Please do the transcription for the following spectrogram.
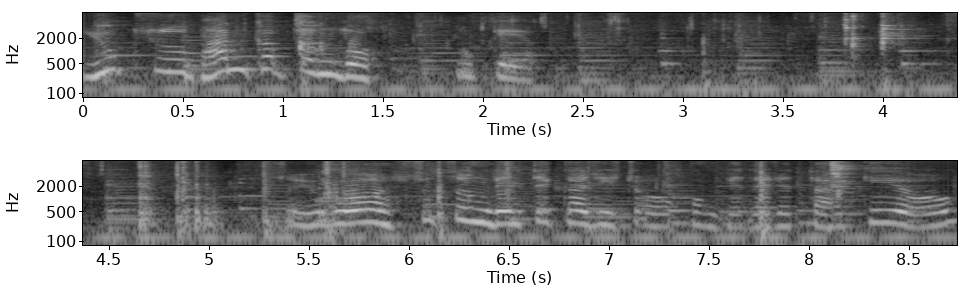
육수 반컵 정도 넣을게요. 그래서 이거 숙성될 때까지 조금 기다렸다 할게요.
